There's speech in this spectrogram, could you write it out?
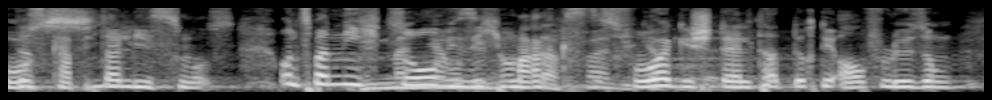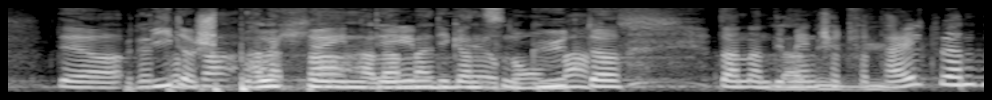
des Kapitalismus. Und zwar nicht so, wie sich Marx das vorgestellt hat, durch die Auflösung der Widersprüche, in dem die ganzen Güter dann an die Menschheit verteilt werden,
